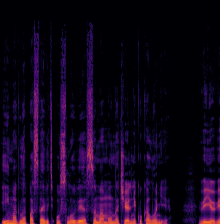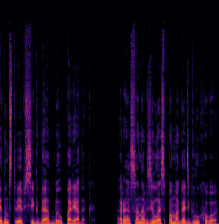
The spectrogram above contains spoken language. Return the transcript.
и могла поставить условия самому начальнику колонии. В ее ведомстве всегда был порядок. Раз она взялась помогать Глухову,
